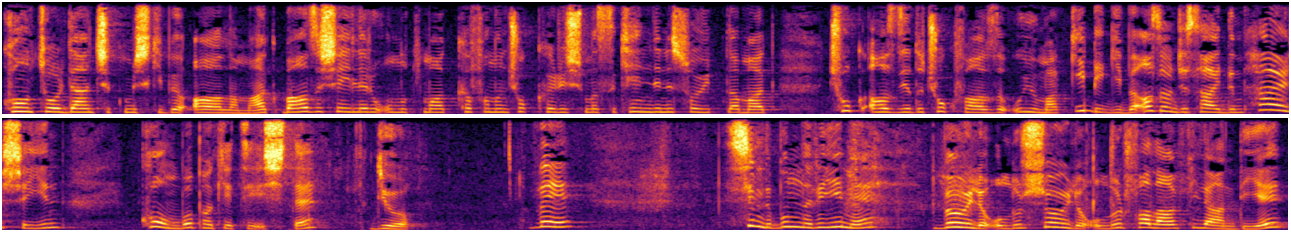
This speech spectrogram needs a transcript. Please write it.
kontrolden çıkmış gibi ağlamak, bazı şeyleri unutmak, kafanın çok karışması, kendini soyutlamak, çok az ya da çok fazla uyumak gibi gibi az önce saydığım her şeyin combo paketi işte diyor. Ve şimdi bunları yine böyle olur, şöyle olur falan filan diye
